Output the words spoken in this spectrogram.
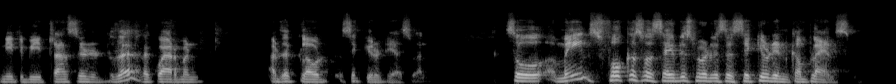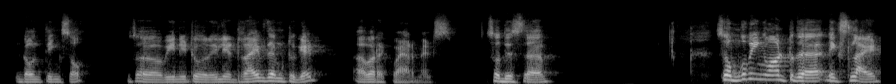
need to be translated to the requirement at the cloud security as well so main focus for service provider is security and compliance. Don't think so. So we need to really drive them to get our requirements. So this. Uh, so moving on to the next slide,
